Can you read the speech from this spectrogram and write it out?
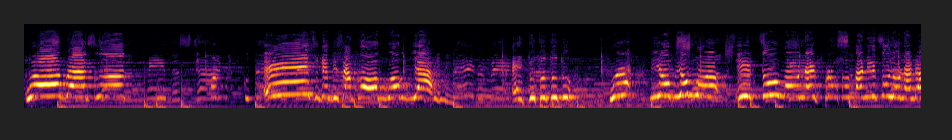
Wah, bagus. Eh, sudah bisa ngomong ya. Eh, tuh, tuh, tuh, tuh. Wah, Mio, Mio, Mio. Itu mau naik perosotan itu loh, Nanda.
